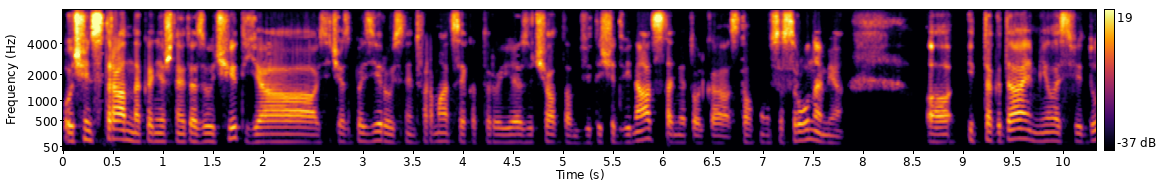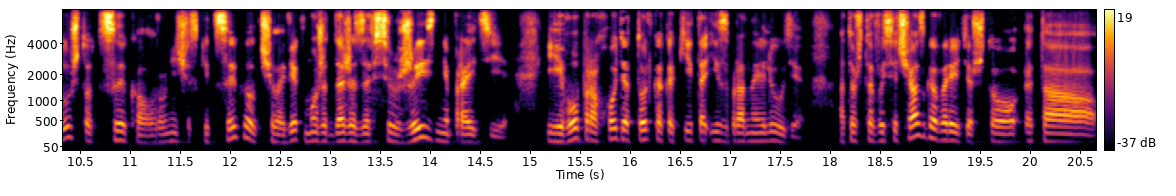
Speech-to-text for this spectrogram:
Очень странно, конечно, это звучит. Я сейчас базируюсь на информации, которую я изучал там в 2012, я только столкнулся с рунами. А, И тогда имелось в виду, что цикл, рунический цикл, человек может даже за всю жизнь не пройти, и его проходят только какие-то избранные люди. А то, что вы сейчас говорите, что это,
